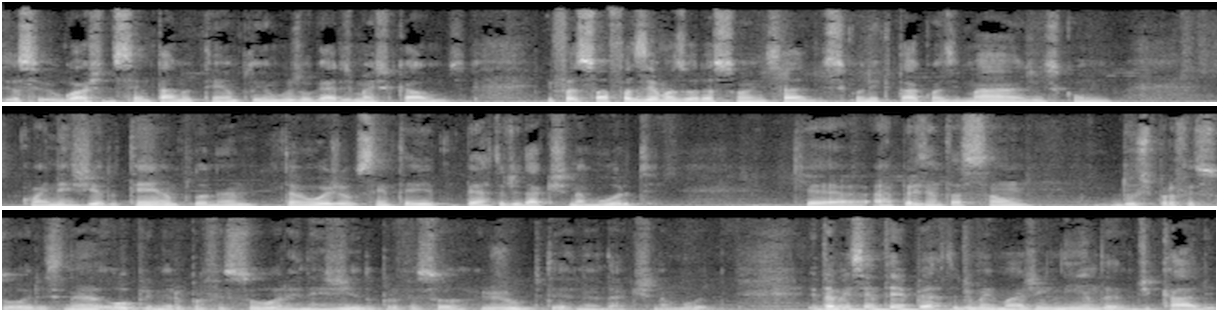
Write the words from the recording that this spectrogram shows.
eu, eu, gosto de sentar no templo em alguns lugares mais calmos e faz, só fazer umas orações, sabe? Se conectar com as imagens, com, com a energia do templo, né? Então hoje eu sentei perto de Dakshinamurti, que é a apresentação dos professores, né? O primeiro professor, a energia do professor, Júpiter, né? Dakshinamurti. E também sentei perto de uma imagem linda de Kali,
